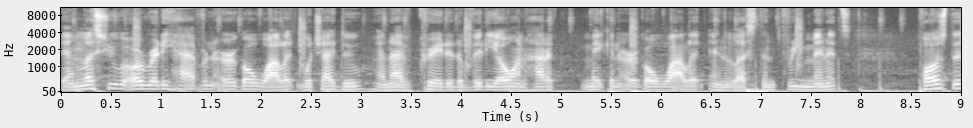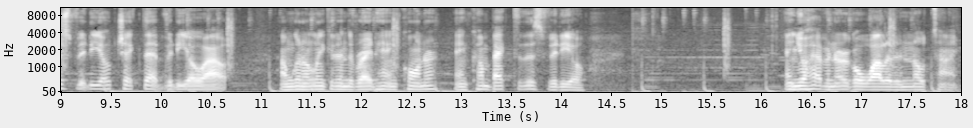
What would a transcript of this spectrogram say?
unless you already have an ergo wallet which I do and I've created a video on how to make an ergo wallet in less than three minutes pause this video check that video out I'm going to link it in the right hand corner and come back to this video and you'll have an Ergo wallet in no time.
